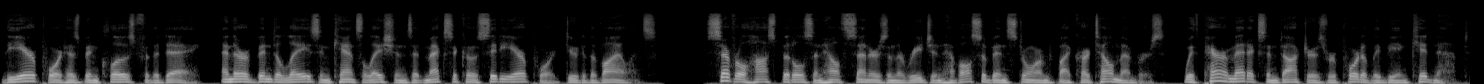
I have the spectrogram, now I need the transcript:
The airport has been closed for the day, and there have been delays and cancellations at Mexico City Airport due to the violence. Several hospitals and health centers in the region have also been stormed by cartel members, with paramedics and doctors reportedly being kidnapped.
